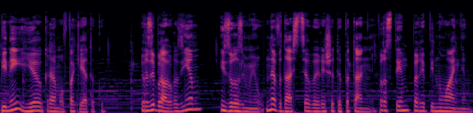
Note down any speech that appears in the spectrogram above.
Піни є окремо в пакетику. Розібрав роз'єм і зрозумів, не вдасться вирішити питання простим перепінуванням.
